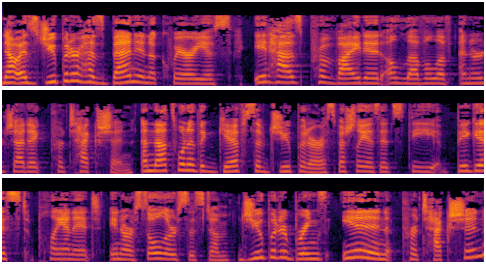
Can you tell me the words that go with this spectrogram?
Now, as Jupiter has been in Aquarius, it has provided a level of energetic protection. And that's one of the gifts of Jupiter, especially as it's the biggest planet in our solar system. Jupiter brings in protection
